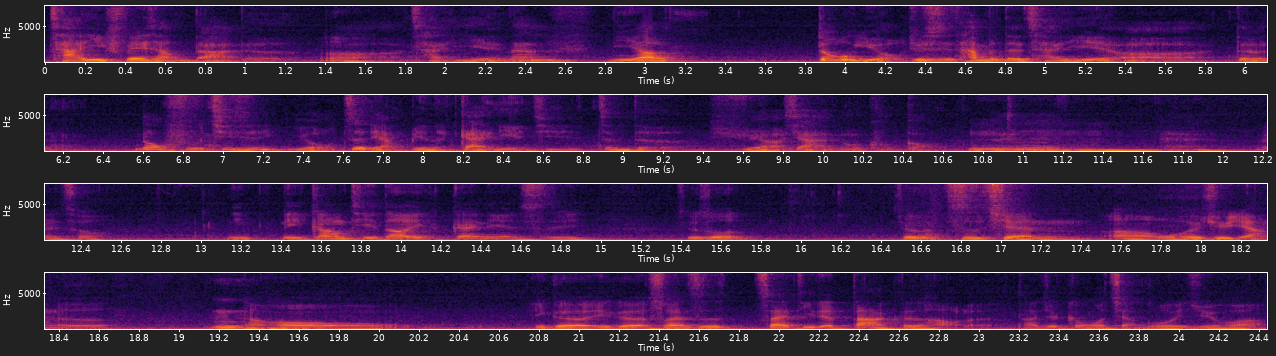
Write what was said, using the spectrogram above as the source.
差异非常大的呃产业。那你要都有，就是他们的产业呃的。农夫其实有这两边的概念，其实真的需要下很多苦功。嗯嗯嗯，没错。你你刚提到一个概念是，就是说，就是之前呃，我会去养鹅，嗯，然后一个一个算是在地的大哥好了，他就跟我讲过一句话，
